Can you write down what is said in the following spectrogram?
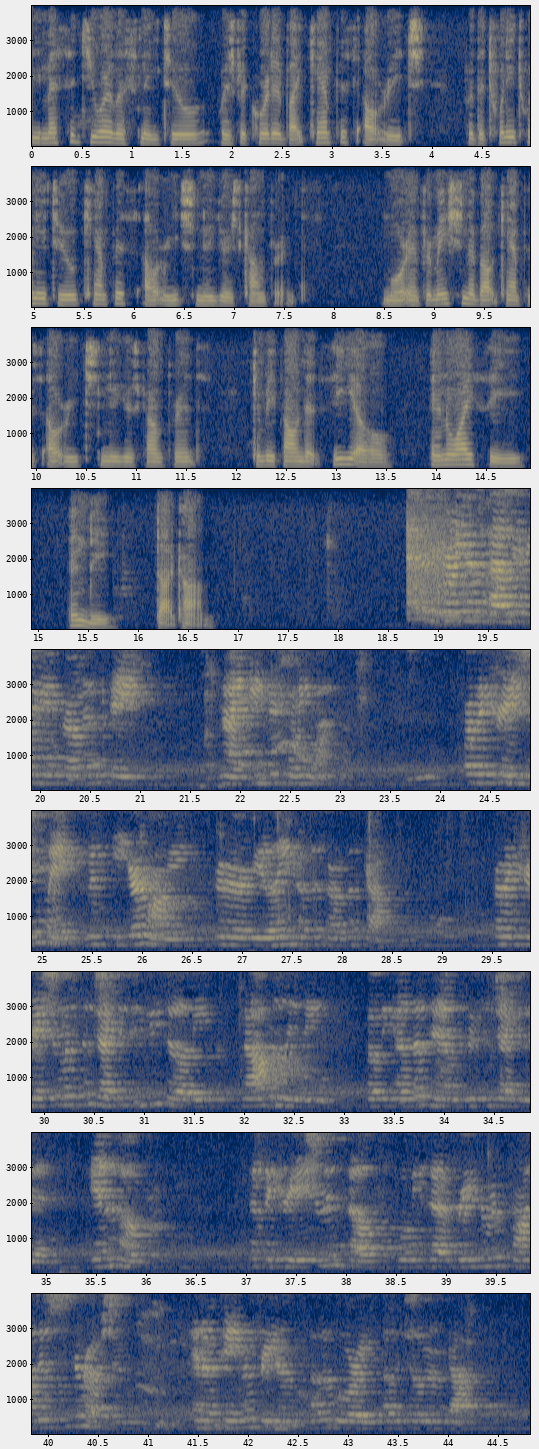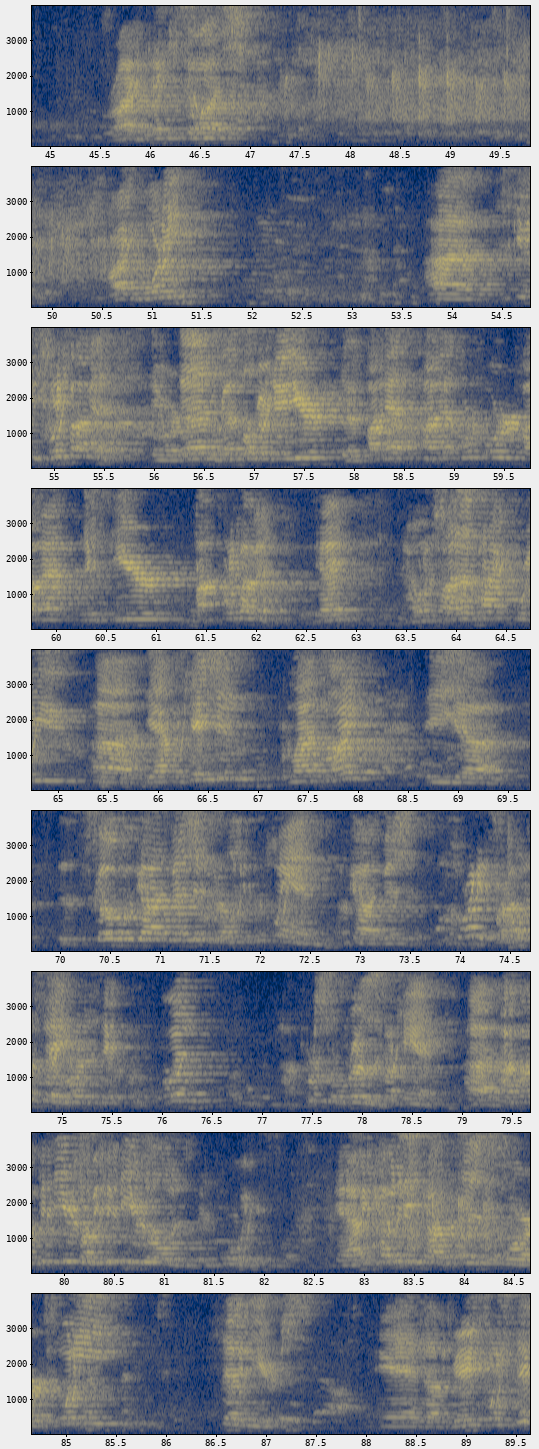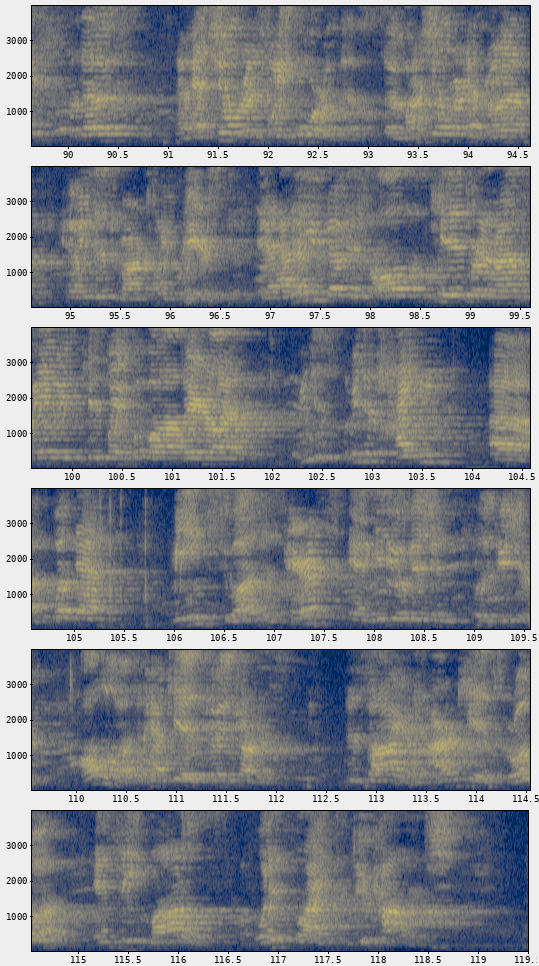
The message you are listening to was recorded by Campus Outreach for the 2022 Campus Outreach New Year's Conference. More information about Campus Outreach New Year's Conference can be found at conycindy.com. This morning I'll be reading Romans 8, 19 through 21. For the creation waits with eager longing for the revealing of the sons of God. For the creation was subjected to futility, not willingly, but because of him who subjected it, in hope that the creation itself will be set free from its bondage to corruption and obtain the freedom of the glory of the children of God. Right, thank you so much. All right, good morning. Uh, just give me 25 minutes, and we're done. We're going to celebrate New Year. So find that, find that fourth quarter, find that next year. 25 minutes, okay? And I want to try to unpack for you uh, the application from last night, the uh, the scope of God's mission. We're going to look at the plan of God's mission. Before I get started, I want to say, I want to take one uh, personal privilege if I can. Uh, I'm, I'm 50 years. old. I'll be 50 years old in, in four weeks. And I've been coming to these conferences for 27 years. And I've been married 26 of those. I've had children 24 of those. So my children have grown up coming to this environment 24 years. And I know you've noticed all the kids running around, the families, the kids playing football out there and all that. Let me just, let me just heighten uh, what that means to us as parents and give you a vision for the future. All of us that have kids come to this conference desire that our kids grow up and see models of what it's like to do college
